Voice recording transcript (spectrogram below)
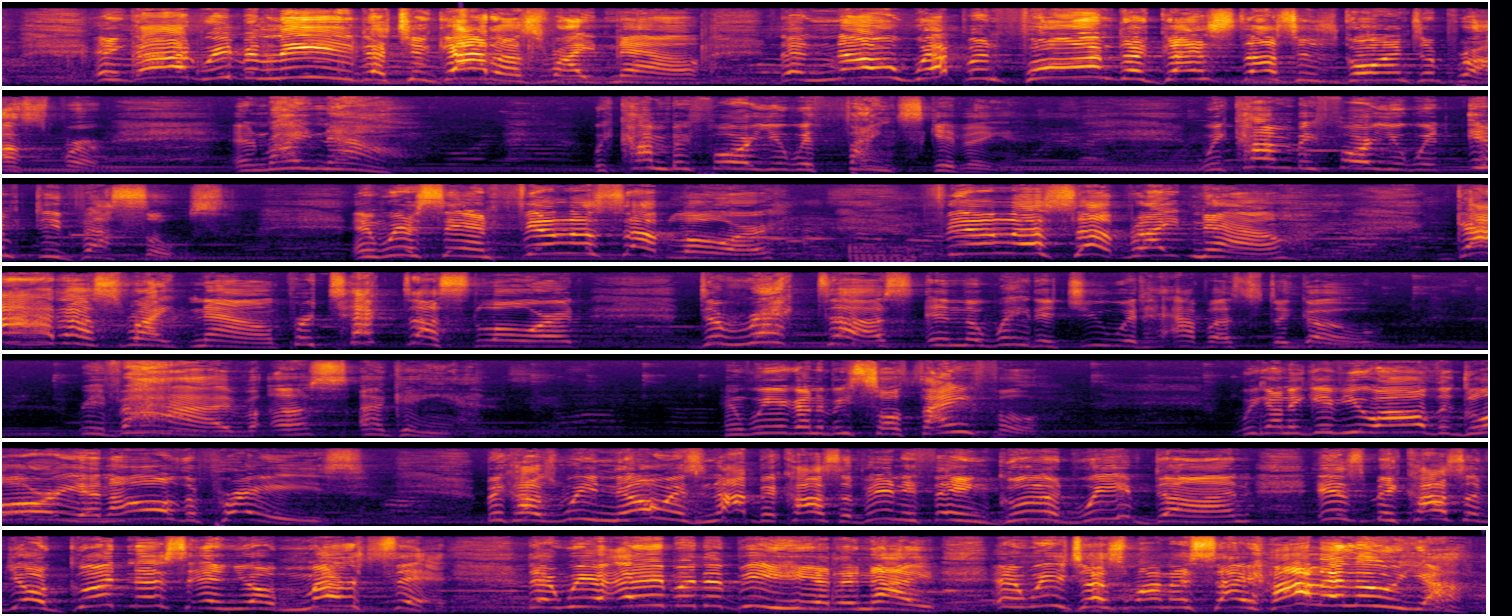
And God, we believe that you got us right now, that no weapon formed against us is going to prosper. And right now, we come before you with thanksgiving. We come before you with empty vessels. And we're saying, fill us up, Lord Fill us up right now. Guide us right now. Protect us, Lord. Direct us in the way that you would have us to go. Revive us again. And we're going to be so thankful. We're going to give you all the glory and all the praise because we know it's not because of anything good we've done, it's because of your goodness and your mercy that we're able to be here tonight. And we just want to say, Hallelujah!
